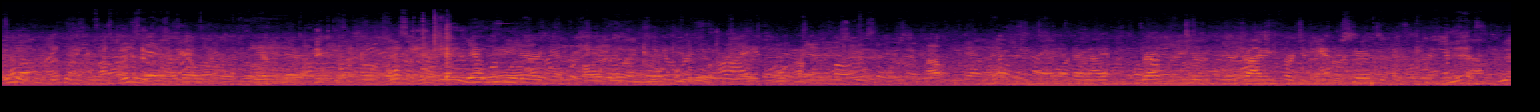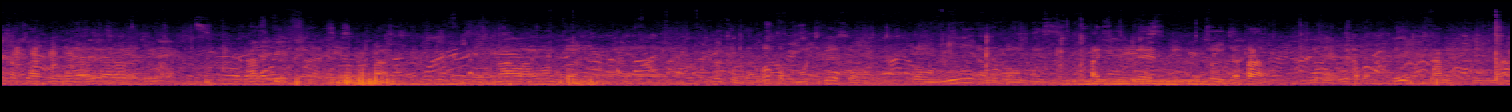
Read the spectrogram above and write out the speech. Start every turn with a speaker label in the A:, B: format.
A: Yeah, we'll be there again. And I read you're, driving for Japan this year?
B: Yes. Now I want to, a lot of from me and from this place to Japan. We have a big family now.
